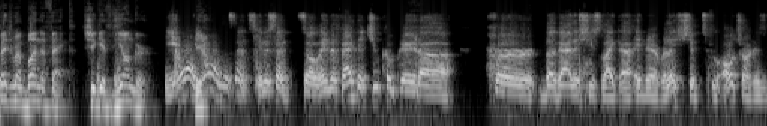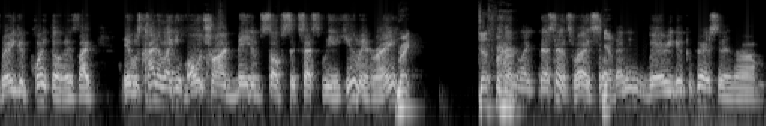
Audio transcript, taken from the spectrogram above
Benjamin Button effect. She gets younger. Yeah, Yeah. yeah, in a sense, in a sense. So, and the fact that you compared uh her, the guy that she's like uh, in a relationship to Ultron is a very good point. Though it's like it was kind of like if Ultron made himself successfully a human, right? Right. Just for her. like that sense, right? So Yep. that is a very good comparison. Um,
